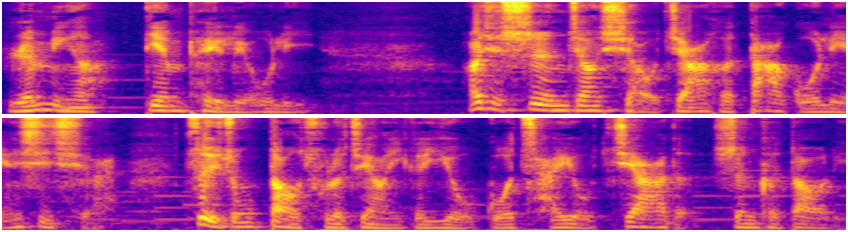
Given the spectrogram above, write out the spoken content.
人民啊颠沛流离，而且诗人将小家和大国联系起来，最终道出了这样一个有国才有家的深刻道理。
